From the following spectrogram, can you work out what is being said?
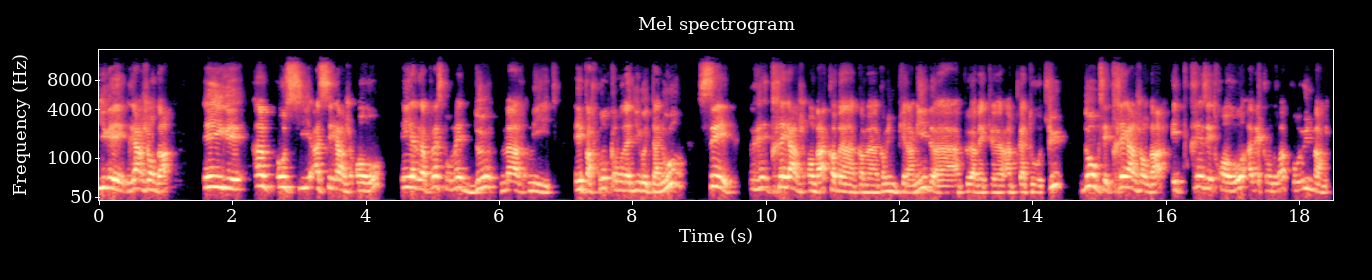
Il est large en bas et il est aussi assez large en haut et il y a de la place pour mettre deux marmites. Et par contre, comme on a dit, le tanour, c'est très large en bas, comme, un, comme, un, comme une pyramide, un peu avec euh, un plateau au-dessus. Donc, c'est très large en bas et très étroit en haut, avec endroit pour une marmite.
